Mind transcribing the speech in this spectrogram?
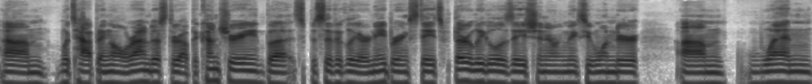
um, what's happening all around us throughout the country, but specifically our neighboring states with their legalization. It only makes you wonder um, when,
